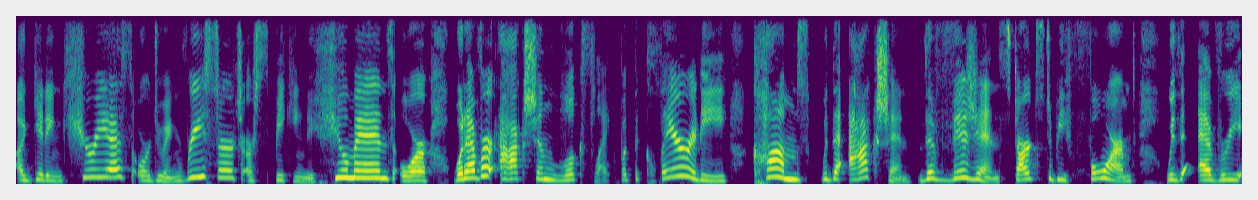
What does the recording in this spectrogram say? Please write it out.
uh, getting curious, or doing research, or speaking to humans, or whatever action looks like. But the clarity comes with the action. The vision starts to be formed with every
